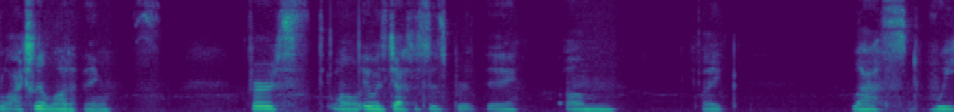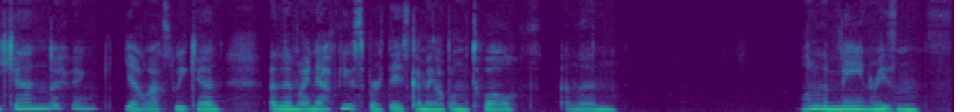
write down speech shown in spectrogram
there's actually a lot of things. First, well, it was Justice's birthday um like last weekend, I think. Yeah, last weekend. And then my nephew's birthday is coming up on the 12th. And then one of the main reasons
